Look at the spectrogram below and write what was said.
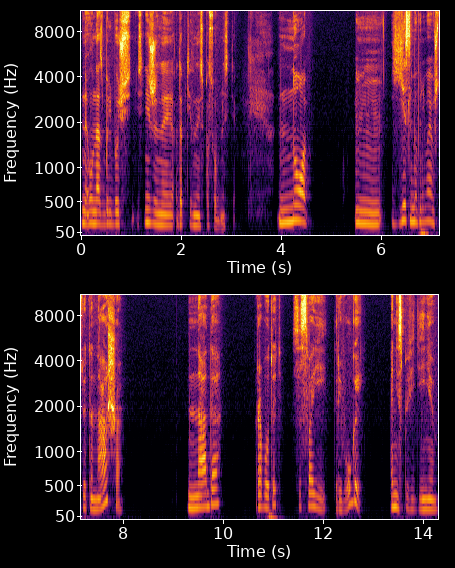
у нас были бы очень сниженные адаптивные способности. Но если мы понимаем, что это наше, надо работать со своей тревогой, а не с поведением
